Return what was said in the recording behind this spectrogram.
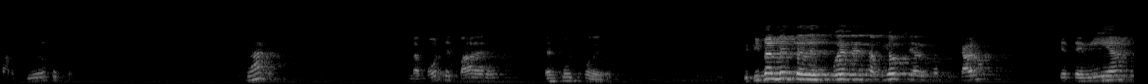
partidos de. Claro, el amor de padres es muy poderoso. Y finalmente después de esa biopsia diagnosticaron que tenía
